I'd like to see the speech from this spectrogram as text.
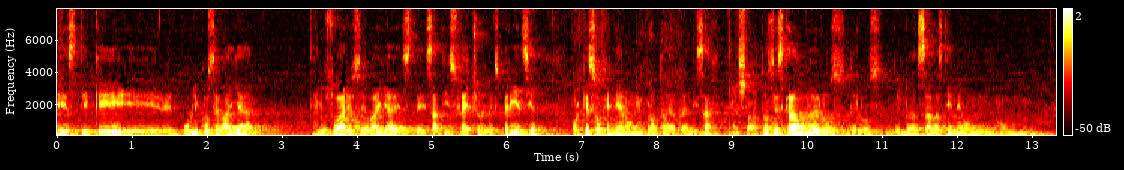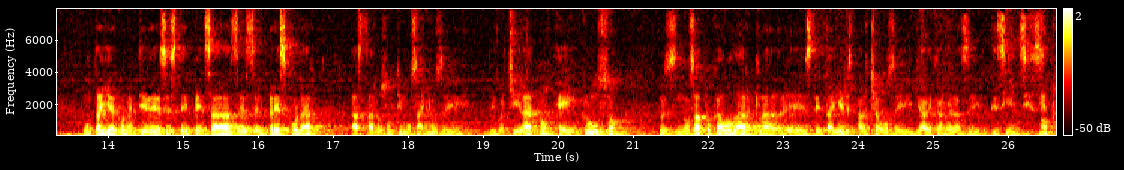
este, que eh, el público se vaya, el usuario se vaya este, satisfecho de la experiencia, porque eso genera una impronta de aprendizaje. Exacto. Entonces cada una de, los, de, los, de las salas tiene un, un- un taller con actividades este, pensadas desde el preescolar hasta los últimos años de, de bachillerato e incluso pues nos ha tocado dar este, talleres para chavos de, ya de carreras de, de ciencias. Ok.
